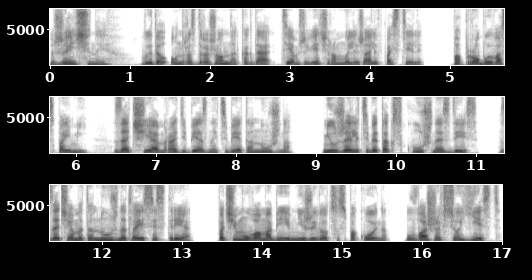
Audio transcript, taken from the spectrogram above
«Женщины!» — выдал он раздраженно, когда тем же вечером мы лежали в постели. «Попробуй вас пойми. Зачем, ради бездны, тебе это нужно? Неужели тебе так скучно здесь? Зачем это нужно твоей сестре? Почему вам обеим не живется спокойно? У вас же все есть.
